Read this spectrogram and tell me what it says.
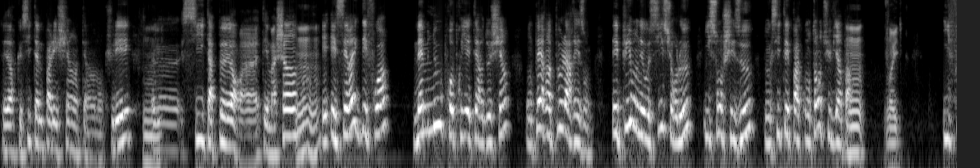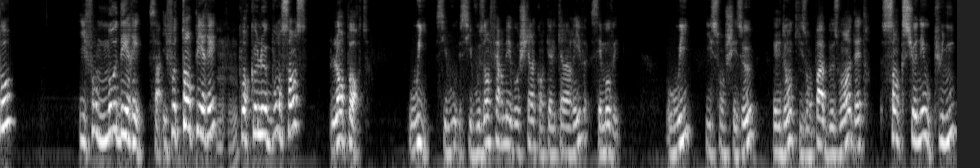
C'est-à-dire que si t'aimes pas les chiens, t'es un enculé. Mhm. Euh, si t'as peur, euh, t'es machin. Mhm. Et, et c'est vrai que des fois, même nous, propriétaires de chiens, on perd un peu la raison. Et puis on est aussi sur le, ils sont chez eux, donc si t'es pas content, tu viens pas. Mhm. Oui. Il faut, il faut modérer ça. Il faut tempérer Mhm. pour que le bon sens l'emporte. Oui, si vous, si vous enfermez vos chiens quand quelqu'un arrive, c'est mauvais. Oui, ils sont chez eux et donc ils n'ont pas besoin d'être sanctionnés ou punis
